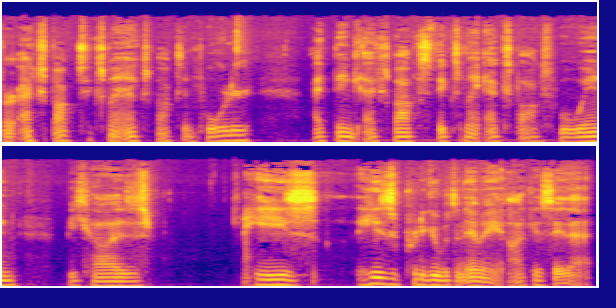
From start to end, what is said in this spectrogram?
for Xbox, Fix My Xbox and Porter, I think Xbox Fix My Xbox will win because he's he's pretty good with an M8. I can say that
